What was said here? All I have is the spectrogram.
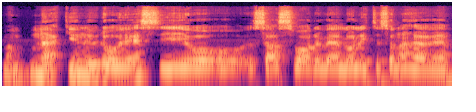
man märker ju nu då SJ och, och SAS var det väl och lite sådana här eh,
